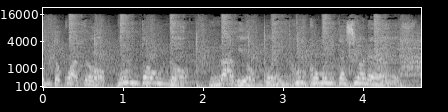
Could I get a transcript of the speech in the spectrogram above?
104.1 Radio Boraijú Comunicaciones.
